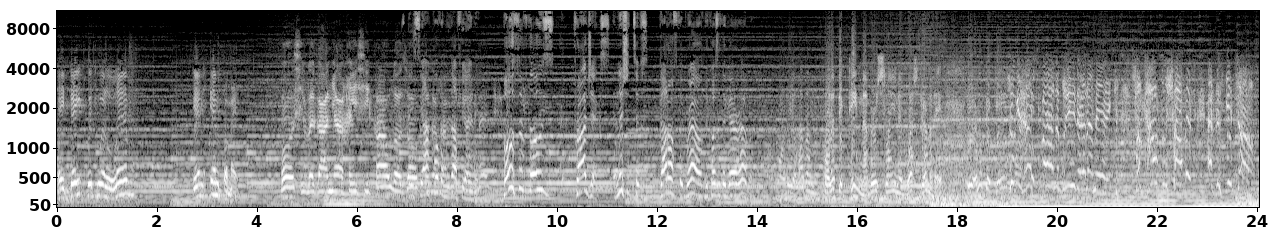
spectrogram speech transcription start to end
A date which will live in infamy. Both of those projects, initiatives, got off the ground because of the Guerrero. The 11 Olympic team members slain in West Germany. The Olympic Games. Zugerecht waren Brüder in Amerika. Schon tausend Schabbos, er es ist getan.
